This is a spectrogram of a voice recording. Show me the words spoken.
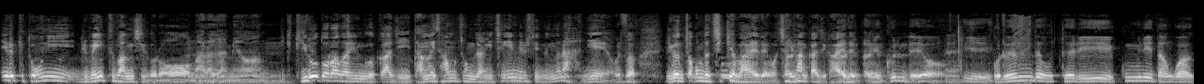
이렇게 돈이 리베이트 방식으로 말하자면 이렇게 뒤로 돌아다니는 것까지 당의 사무총장이 책임질 수 있는 건 아니에요. 그래서 이건 조금 더 지켜봐야 되고 재판까지 가야 될 거예요. 아니, 그런데요. 네. 이 브랜드 호텔이 국민의당과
